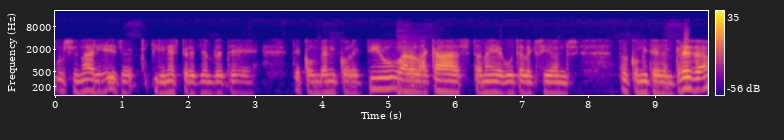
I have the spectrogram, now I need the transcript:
funcionaris, Pirinès, per exemple, té, té conveni col·lectiu, ara a la CAS també hi ha hagut eleccions pel comitè d'empresa,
